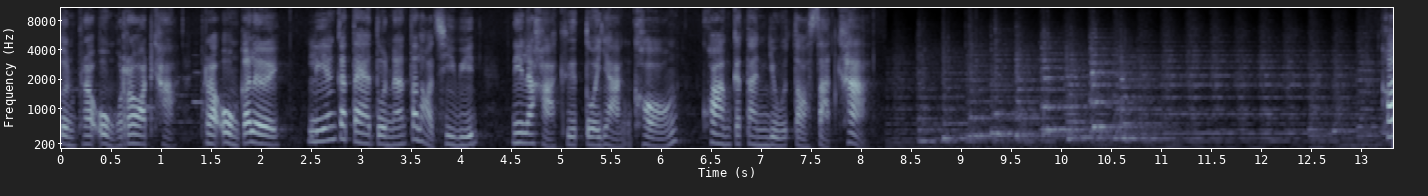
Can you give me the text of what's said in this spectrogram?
จนพระองค์รอดค่ะ พระองค์ก็เลย เลี้ยงกระแตตัวนั้นตลอดชีวิต นี่แหละค่ะคือตัวอย่างของความกระตัญญูต่อสัตว์ค่ะ ข้อ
